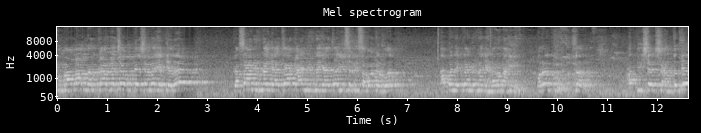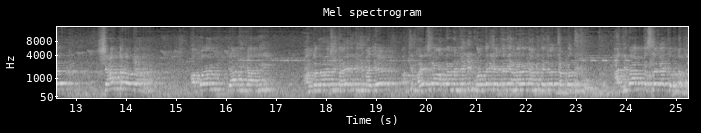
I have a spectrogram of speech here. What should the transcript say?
तुम्हाला ललकारण्याच्या उद्देशानं हे केलंय कसा निर्णय घ्यायचा काय निर्णय घ्यायचा ही सगळी सभा ठरवत आपण एकदा निर्णय घेणार नाही परंतु जर अतिशय शांततेत शांत डोक्यानं आपण त्या ठिकाणी आंदोलनाची तयारी केली पाहिजे. आमचे महेशराव आता म्हणले की कोणतरी एकजण येणार आहे आम्ही त्याच्यावर चप्पल फेकू अजिबात तसलं काय करू नका.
